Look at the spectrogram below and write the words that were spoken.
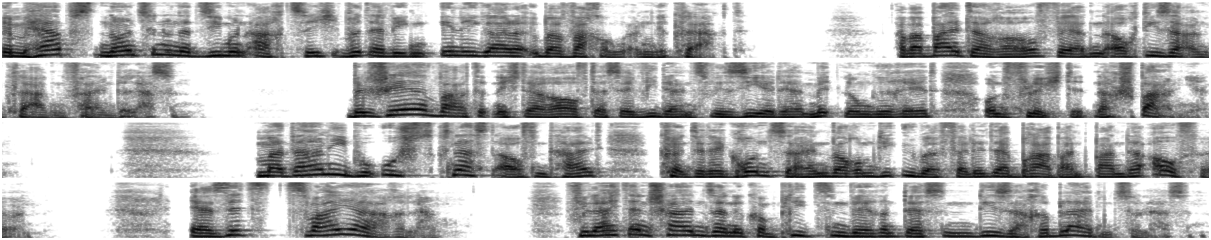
Im Herbst 1987 wird er wegen illegaler Überwachung angeklagt. Aber bald darauf werden auch diese Anklagen fallen gelassen. Beger wartet nicht darauf, dass er wieder ins Visier der Ermittlung gerät und flüchtet nach Spanien. Madani Bouchs Knastaufenthalt könnte der Grund sein, warum die Überfälle der Brabantbande aufhören. Er sitzt zwei Jahre lang. Vielleicht entscheiden seine Komplizen währenddessen, die Sache bleiben zu lassen.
